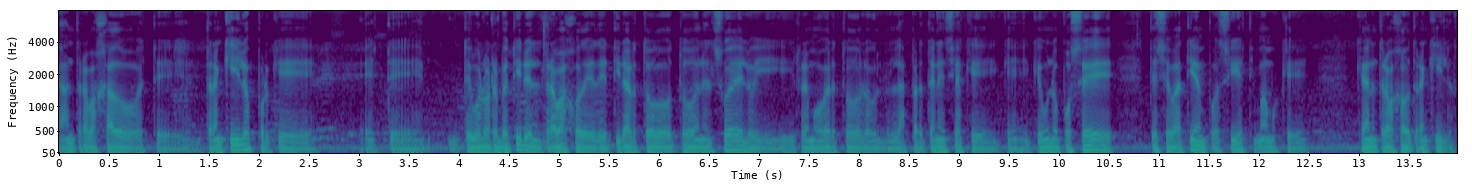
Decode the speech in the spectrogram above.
han trabajado este, tranquilos porque este, te vuelvo a repetir, el trabajo de, tirar todo, todo en el suelo y, remover todas las pertenencias que, uno posee te lleva tiempo, sí, estimamos que, han trabajado tranquilos.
